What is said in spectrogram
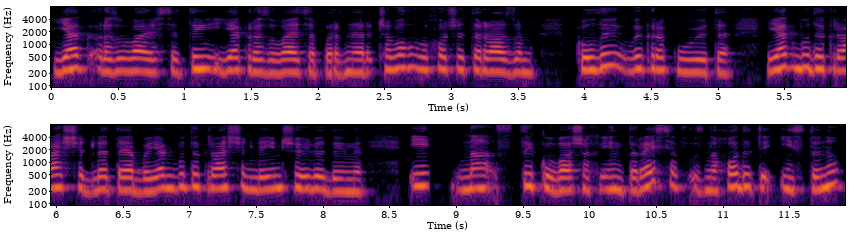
як розвиваєшся ти, як розвивається партнер, чого ви хочете разом, коли ви кракуєте, як буде краще для тебе, як буде краще для іншої людини. І на стику ваших інтересів знаходити істину,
